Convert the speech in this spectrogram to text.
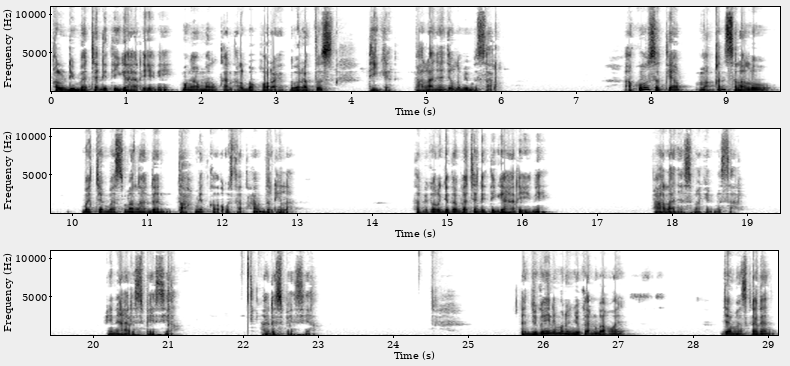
kalau dibaca di tiga hari ini mengamalkan Al-Baqarah 203 pahalanya jauh lebih besar. Aku setiap makan selalu baca basmalah dan tahmid kalau Ustadz Alhamdulillah tapi kalau kita baca di tiga hari ini pahalanya semakin besar ini hari spesial hari spesial dan juga ini menunjukkan bahwa jamaah sekalian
